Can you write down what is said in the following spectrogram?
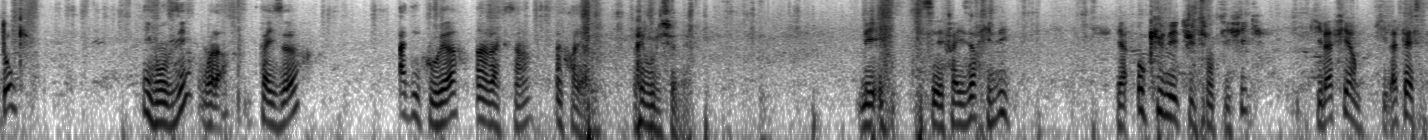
Donc, ils vont se dire, voilà, Pfizer, a découvert un vaccin incroyable, révolutionnaire. Mais c'est Pfizer qui dit. Il n'y a aucune étude scientifique qui l'affirme, qui l'atteste,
